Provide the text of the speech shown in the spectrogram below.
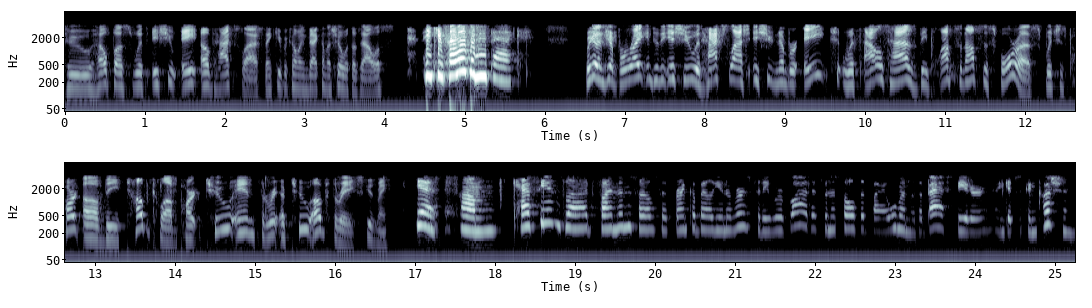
to help us with issue 8 of Hack Slash. Thank you for coming back on the show with us, Alice. Thank you for having me back. We're going to jump right into the issue with Hack Slash issue number 8, with Alice has the plot synopsis for us, which is part of the Tub Club, part 2 and 3, uh, 2 of 3, excuse me. Yes, um, Cassie and Vlad find themselves at Franco Bell University where Vlad has been assaulted by a woman with a bass feeder and gets a concussion.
